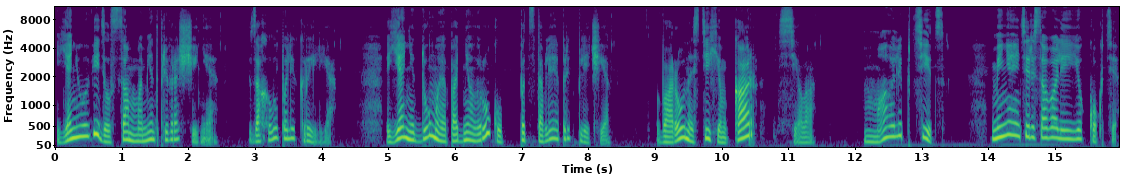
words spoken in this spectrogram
Я не увидел сам момент превращения. Захлопали крылья. Я, не думая, поднял руку, подставляя предплечье. Ворона с тихим кар села. Мало ли птиц. Меня интересовали ее когти.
